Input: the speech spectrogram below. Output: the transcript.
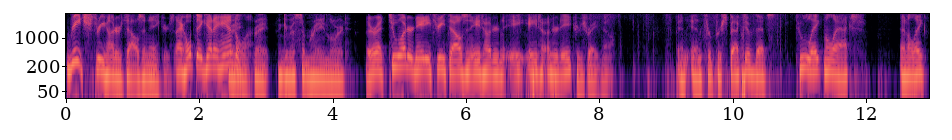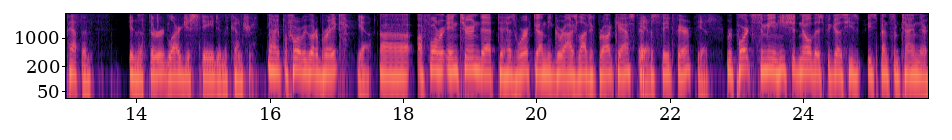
reach 300,000 acres. I hope they get a handle right, on it. Right. And give us some rain, Lord. They're at 283,800 acres right now. And, and for perspective, that's two Lake Mille Lacs and a Lake Pepin in the third largest state in the country. All right, before we go to break, yeah, uh, a former intern that has worked on the Garage Logic broadcast at yes. the state fair, yes, reports to me, and he should know this because he's he spent some time there.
